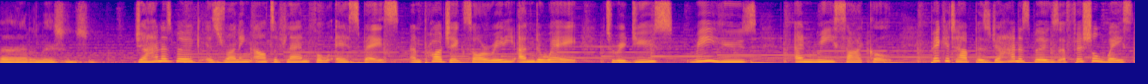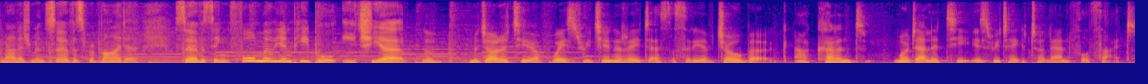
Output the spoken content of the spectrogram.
uh, relationship. Johannesburg is running out of landfill airspace and projects are already underway to reduce, reuse and recycle. Pikitup is Johannesburg's official waste management service provider, servicing 4 million people each year. The majority of waste we generate as the city of Joburg, our current modality is we take it to a landfill site.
